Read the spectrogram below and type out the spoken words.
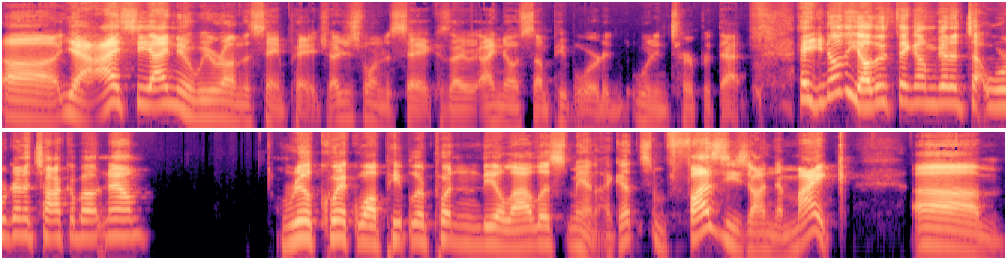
Uh, yeah, I see. I knew we were on the same page. I just wanted to say it because I, I know some people would would interpret that. Hey, you know the other thing I'm gonna ta- we're gonna talk about now, real quick, while people are putting the allow list. Man, I got some fuzzies on the mic. Um,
